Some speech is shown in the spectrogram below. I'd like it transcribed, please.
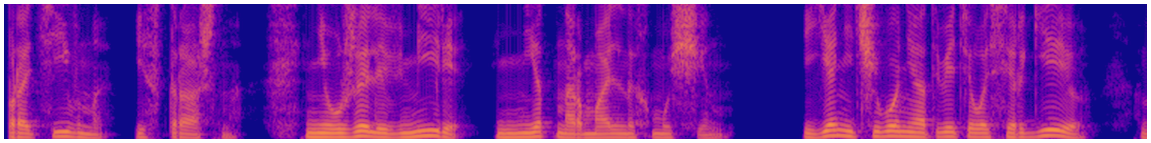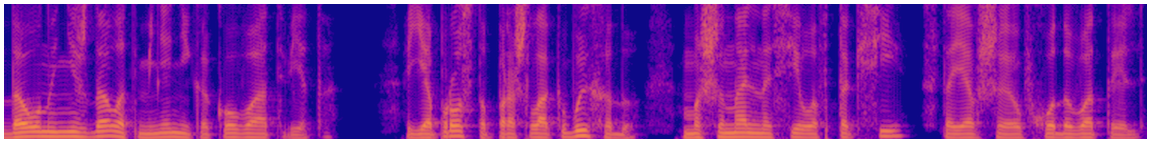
противно и страшно. Неужели в мире нет нормальных мужчин? Я ничего не ответила Сергею, да он и не ждал от меня никакого ответа. Я просто прошла к выходу, машинально села в такси, стоявшее у входа в отель,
